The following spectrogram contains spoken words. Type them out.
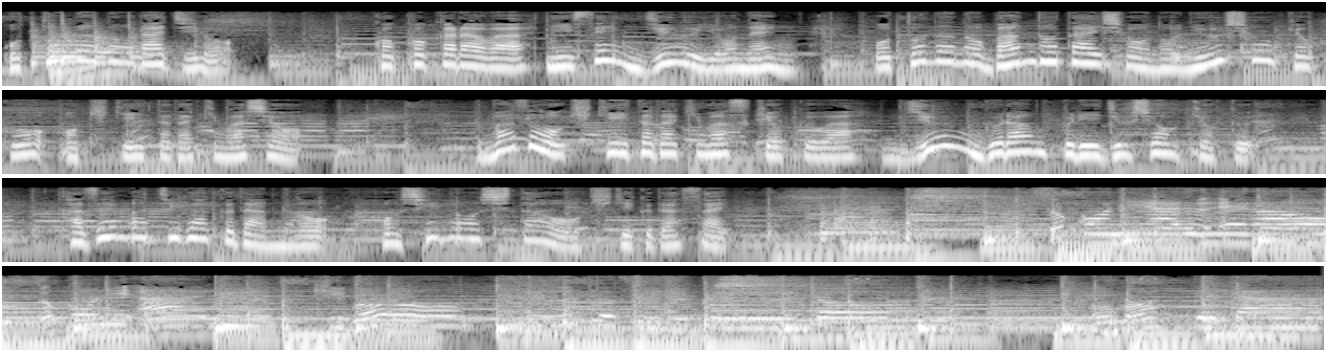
大人のラジオ。ここからは2014年大人のバンド大賞の入賞曲をお聴きいただきましょう。まずお聴きいただきます曲は準グランプリ受賞曲風待ち楽団の星の下をお聴きください。そこにある笑顔そこにある希望ずっと続くと思ってた。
